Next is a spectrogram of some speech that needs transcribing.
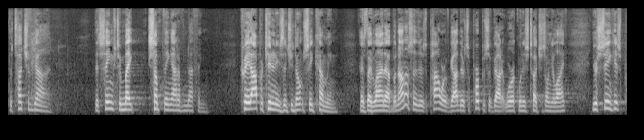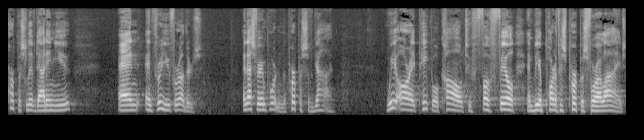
The touch of God that seems to make something out of nothing, create opportunities that you don't see coming as they line up. But not only there's the power of God, there's a purpose of God at work when His touch is on your life. You're seeing His purpose lived out in you and, and through you for others. And that's very important the purpose of God. We are a people called to fulfill and be a part of His purpose for our lives.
